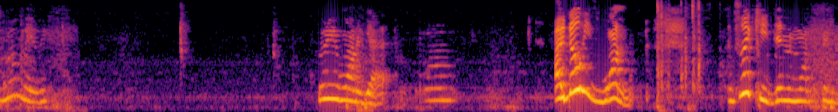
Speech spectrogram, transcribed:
Maybe. Who do you want to get? Um, I know he's won. It's like he didn't want Moon.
